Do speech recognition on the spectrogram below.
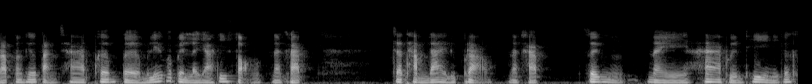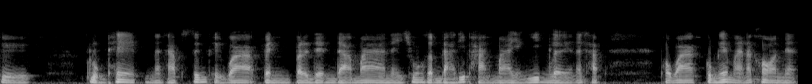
รับนักท่องเที่ยวต่างชาติเพิ่มเติม เรียกว่าเป็นระยะที่2นะครับจะทำได้หรือเปล่านะครับ ซึ่งใน 5 พื้นที่นี้ก็คือกรุงเทพนะครับ ซึ่งถือว่าเป็นประเด็นดราม่าในช่วงสัปดาห์ที่ผ่านมาอย่างยิ่งเลยนะครับ เพราะว่ากรุงเทพมหานครเนี่ย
